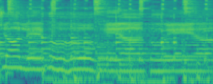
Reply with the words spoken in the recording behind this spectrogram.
জলে গইয়া গইয়া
